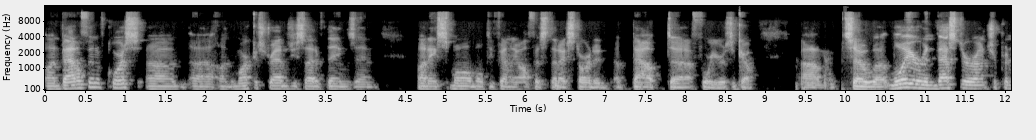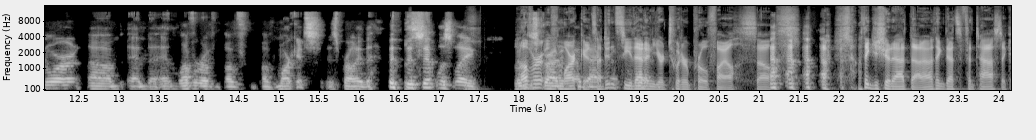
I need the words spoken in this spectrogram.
on BattleFin, of course, um, uh, on the market strategy side of things, and on a small multifamily office that I started about uh, four years ago. Um, so, uh, lawyer, investor, entrepreneur, um, and and lover of, of of markets is probably the, the simplest way Lover of markets. I didn't see that yeah. in your Twitter profile, so I think you should add that. I think that's fantastic.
